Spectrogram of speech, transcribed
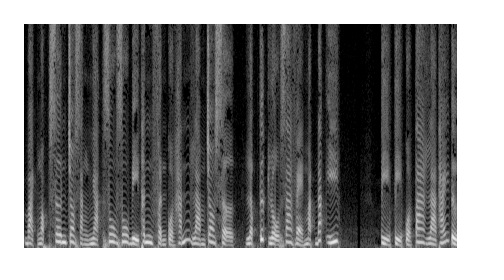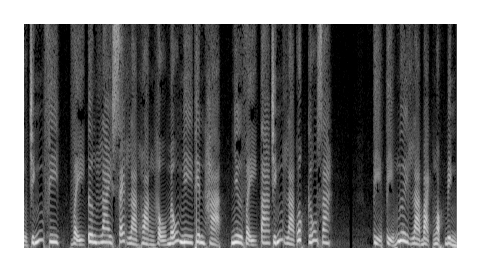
Bạch Ngọc Sơn cho rằng nhạc du du bị thân phận của hắn làm cho sợ, lập tức lộ ra vẻ mặt đắc ý. Tỷ tỷ của ta là thái tử chính phi, vậy tương lai sẽ là hoàng hậu mẫu nghi thiên hạ, như vậy ta chính là quốc cứu gia. Tỷ tỷ ngươi là Bạch Ngọc Bình.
